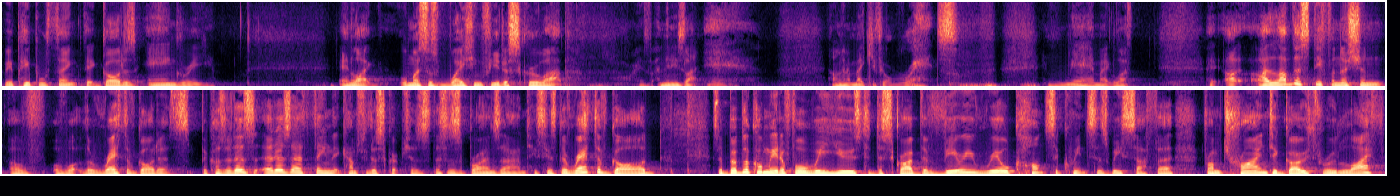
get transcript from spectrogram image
where people think that God is angry and like almost just waiting for you to screw up. And then he's like, Yeah, I'm going to make you feel rats. yeah, make life I, I love this definition of, of what the wrath of God is because it is, it is a thing that comes through the scriptures. This is Brian Zahnd. He says, The wrath of God is a biblical metaphor we use to describe the very real consequences we suffer from trying to go through life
